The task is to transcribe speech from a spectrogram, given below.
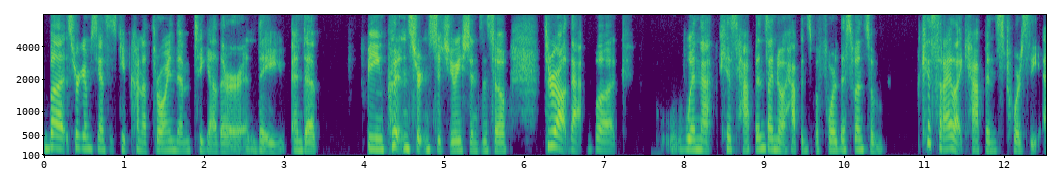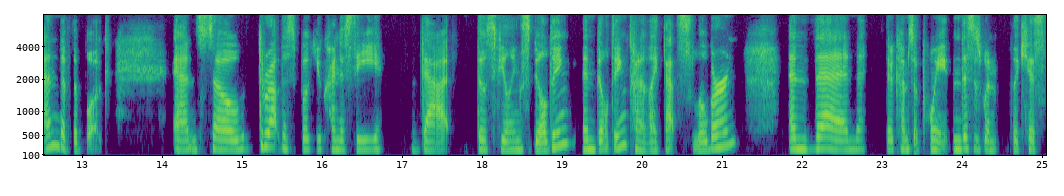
but circumstances keep kind of throwing them together and they end up being put in certain situations. And so throughout that book, when that kiss happens, I know it happens before this one. So kiss that I like happens towards the end of the book. And so throughout this book, you kind of see that those feelings building and building, kind of like that slow burn. And then there comes a point, and this is when the kiss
